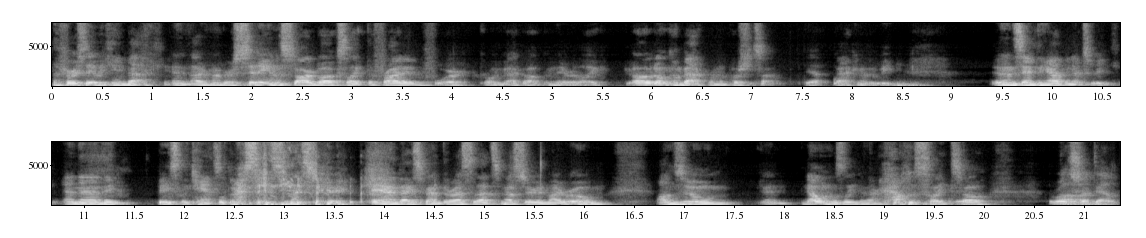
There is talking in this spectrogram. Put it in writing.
the first day we came back. And I remember sitting in a Starbucks like the Friday before going back up, and they were like, "Oh, don't come back. We're gonna push this out." Yeah. back another week. And then the same thing happened next week, and then they basically canceled the rest of the semester. and I spent the rest of that semester in my room on Zoom, and no one was leaving their house. Like so, The world Uh, shut down.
